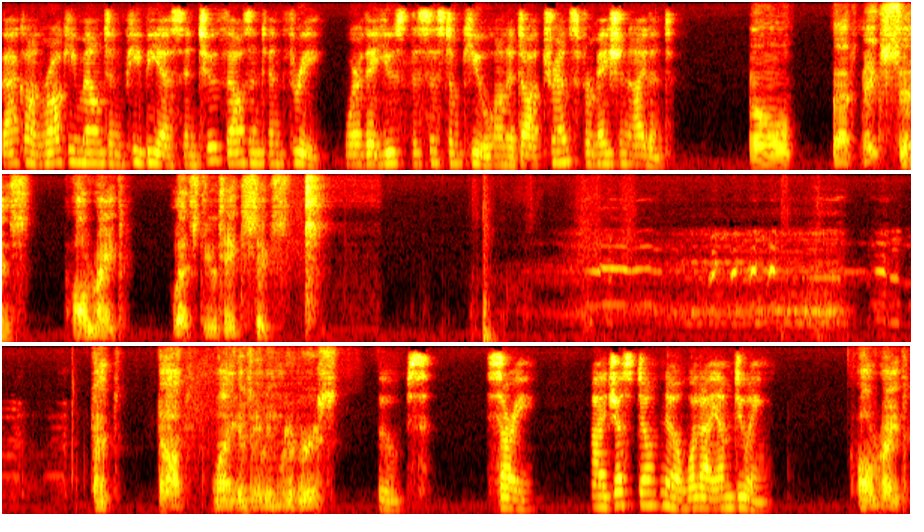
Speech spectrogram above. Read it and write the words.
back on Rocky Mountain PBS in 2003, where they used the system Q on a dot transformation ident. Oh, that makes sense. Alright. Let's do take six. Cut. Dot. Why is it in reverse? Oops. Sorry. I just don't know what I am doing. Alright,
